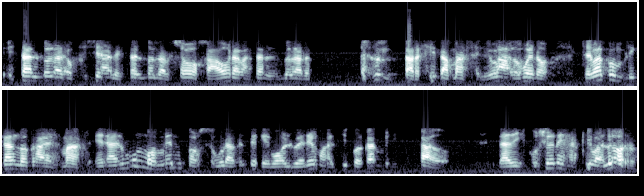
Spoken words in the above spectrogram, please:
Está el dólar oficial, está el dólar soja, ahora va a estar el dólar tarjeta más elevado. Bueno, se va complicando cada vez más. En algún momento seguramente que volveremos al tipo de cambio unificado. La discusión es a qué valor,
